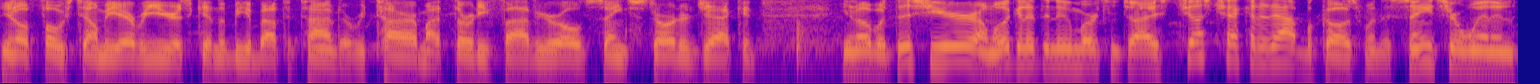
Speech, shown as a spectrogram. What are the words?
You know, folks tell me every year it's going to be about the time to retire my 35 year old Saints starter jacket. You know, but this year I'm looking at the new merchandise, just checking it out because when the Saints are winning,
